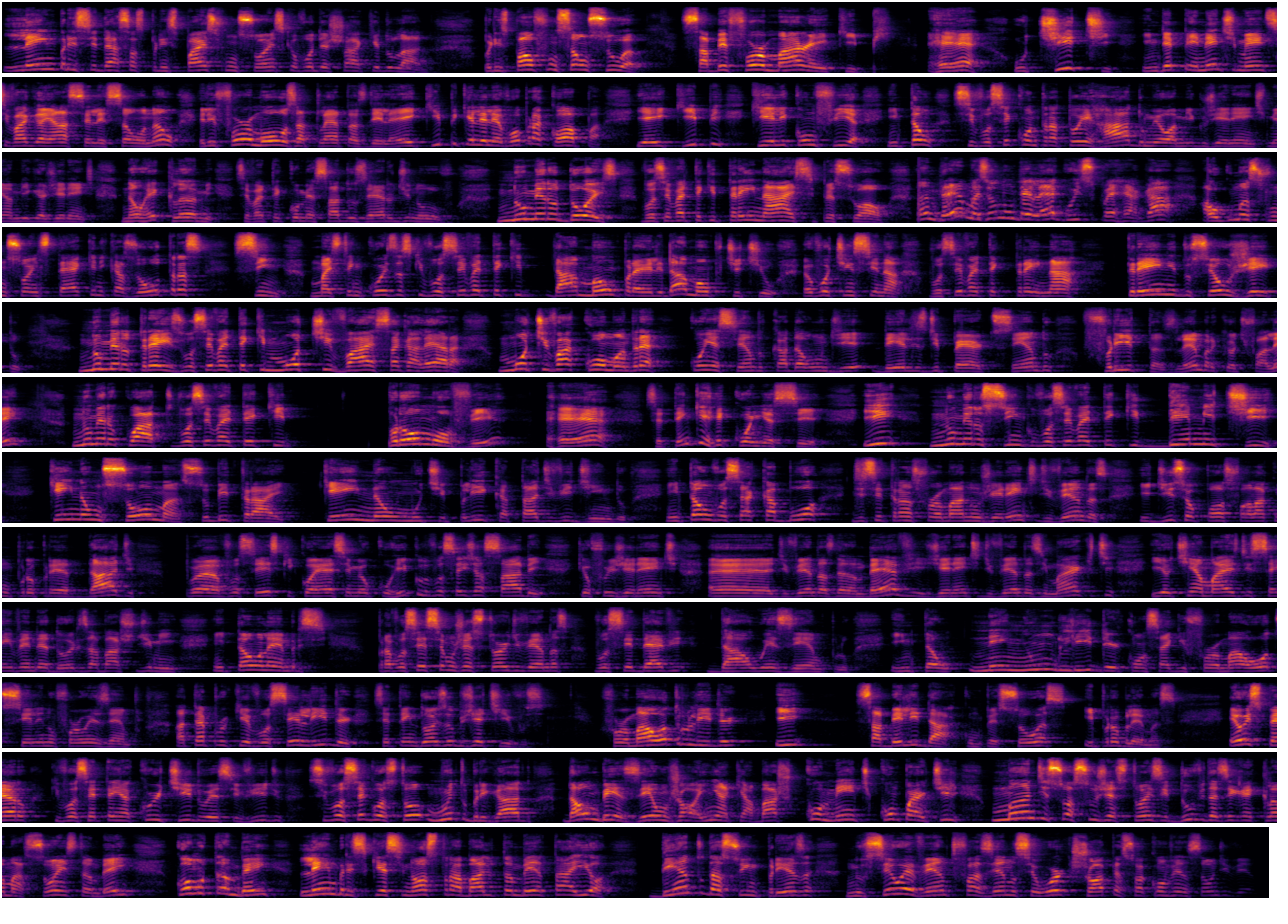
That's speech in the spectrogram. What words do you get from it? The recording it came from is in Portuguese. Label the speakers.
Speaker 1: Lembre-se dessas principais funções que eu vou deixar aqui do lado. Principal função sua: saber formar a equipe. É, o Tite, independentemente se vai ganhar a seleção ou não, ele formou os atletas dele, é a equipe que ele levou para a Copa e é a equipe que ele confia. Então, se você contratou errado, meu amigo gerente, minha amiga gerente, não reclame, você vai ter que começar do zero de novo. Número dois, você vai ter que treinar esse pessoal. André, mas eu não delego isso para RH? Algumas funções técnicas, outras sim, mas tem coisas que você vai ter que dar a mão para ele, dar a mão pro titio. Eu vou te ensinar. Você vai ter que treinar Treine do seu jeito. Número 3, você vai ter que motivar essa galera. Motivar como, André? Conhecendo cada um de, deles de perto, sendo fritas. Lembra que eu te falei? Número 4, você vai ter que promover. É, você tem que reconhecer. E número 5, você vai ter que demitir. Quem não soma, subtrai. Quem não multiplica está dividindo. Então você acabou de se transformar num gerente de vendas e disso eu posso falar com propriedade para vocês que conhecem meu currículo, vocês já sabem que eu fui gerente é, de vendas da Ambev, gerente de vendas e marketing, e eu tinha mais de 100 vendedores abaixo de mim. Então lembre-se, para você ser um gestor de vendas, você deve dar o exemplo. Então, nenhum líder consegue formar outro se ele não for o exemplo. Até porque você, líder, você tem dois objetivos: formar outro líder e saber lidar com pessoas e problemas. Eu espero que você tenha curtido esse vídeo. Se você gostou, muito obrigado. Dá um BZ, um joinha aqui abaixo, comente, compartilhe, mande suas sugestões e dúvidas e reclamações também. Como também, lembre-se que esse nosso trabalho também está aí, ó, dentro da sua empresa, no seu evento, fazendo o seu workshop, a sua convenção de venda.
